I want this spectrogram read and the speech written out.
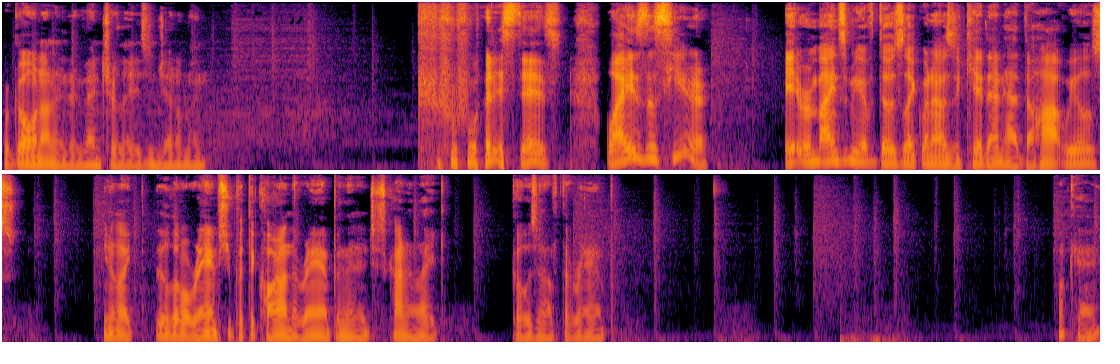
We're going on an adventure, ladies and gentlemen. what is this? Why is this here? It reminds me of those like when I was a kid and had the Hot Wheels you know, like the little ramps, you put the car on the ramp and then it just kind of like goes off the ramp. Okay.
